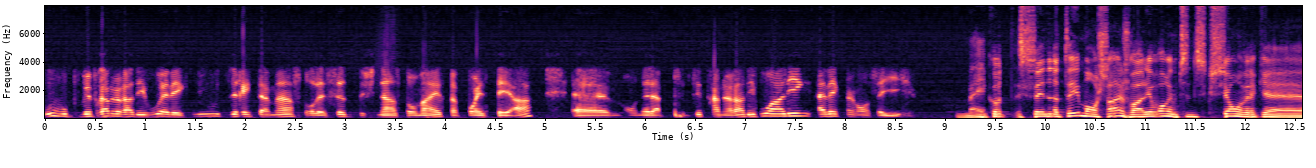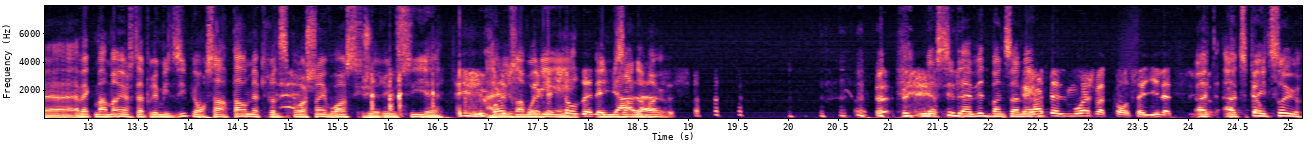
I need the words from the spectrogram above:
ou vous pouvez prendre un rendez-vous avec nous directement sur le site du financomètre.ca. Euh, on a la possibilité de prendre un rendez-vous en ligne avec un conseiller. Ben écoute, c'est noté, mon cher. Je vais aller avoir une petite discussion avec, euh, avec ma mère cet après-midi, puis on s'en reparle mercredi prochain, voir si j'ai réussi euh, à lui envoyer une mise en demeure. Merci, David. Bonne semaine. Rappelle-moi, je vais te conseiller là-dessus. Ah, tu peux être sûr.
